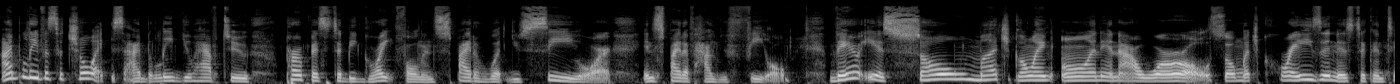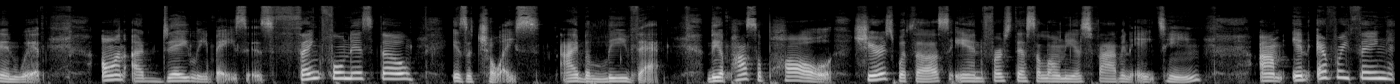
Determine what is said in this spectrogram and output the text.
I believe it's a choice. I believe you have to purpose to be grateful in spite of what you see or in spite of how you feel. There is so much going on in our world, so much craziness to contend with on a daily basis. Thankfulness, though, is a choice. I believe that. The apostle Paul shares with us in 1 Thessalonians 5 and 18, um, in everything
